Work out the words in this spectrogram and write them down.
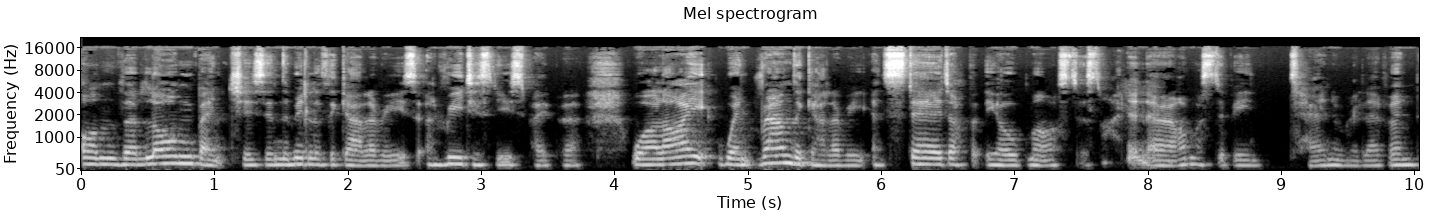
on the long benches in the middle of the galleries and read his newspaper while I went round the gallery and stared up at the old masters. I don't know, I must have been 10 or 11.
